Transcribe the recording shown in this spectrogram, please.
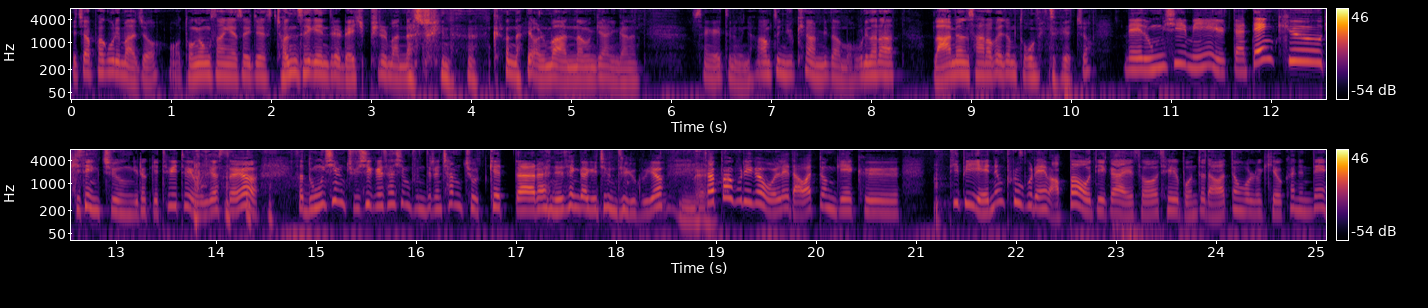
이 짜파구리 마저 어, 동영상에서 이제 전 세계인들의 레시피를 만날 수 있는 그런 날이 얼마 안 남은 게 아닌가 하는 생각이 드는군요. 아무튼 유쾌합니다. 뭐 우리나라 라면 산업에 좀 도움이 되겠죠? 네, 농심이 일단 thank you 기생충 이렇게 트위터에 올렸어요. 그래서 농심 주식을 사신 분들은 참 좋겠다라는 생각이 좀 들고요. 네. 짜파구리가 원래 나왔던 게 그 TV 예능 프로그램 아빠 어디가에서 제일 먼저 나왔던 걸로 기억하는데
